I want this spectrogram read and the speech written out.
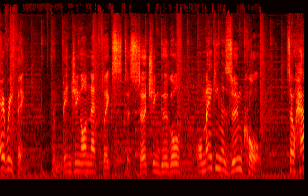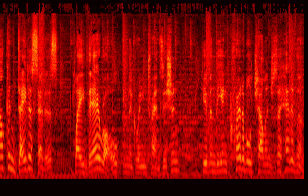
Everything from binging on Netflix to searching Google or making a Zoom call. So, how can data centres play their role in the green transition given the incredible challenges ahead of them?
